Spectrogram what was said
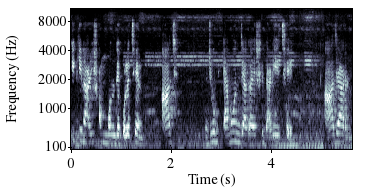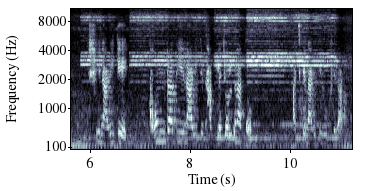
কি কি নারী সম্বন্ধে বলেছেন? আজ যুগ এমন জায়গায় এসে দাঁড়িয়েছে, আজ আর সেই নারীকে ঘোমটা দিয়ে নারীকে থাকলে চলবে না তো? আজকে নারীকে রুখে দাঁড়াতে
